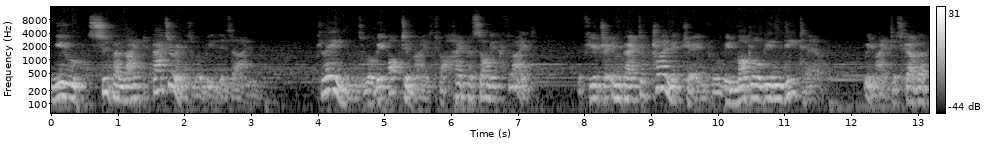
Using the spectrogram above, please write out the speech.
New super light batteries will be designed. Planes will be optimized for hypersonic flight. The future impact of climate change will be modeled in detail. We might discover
